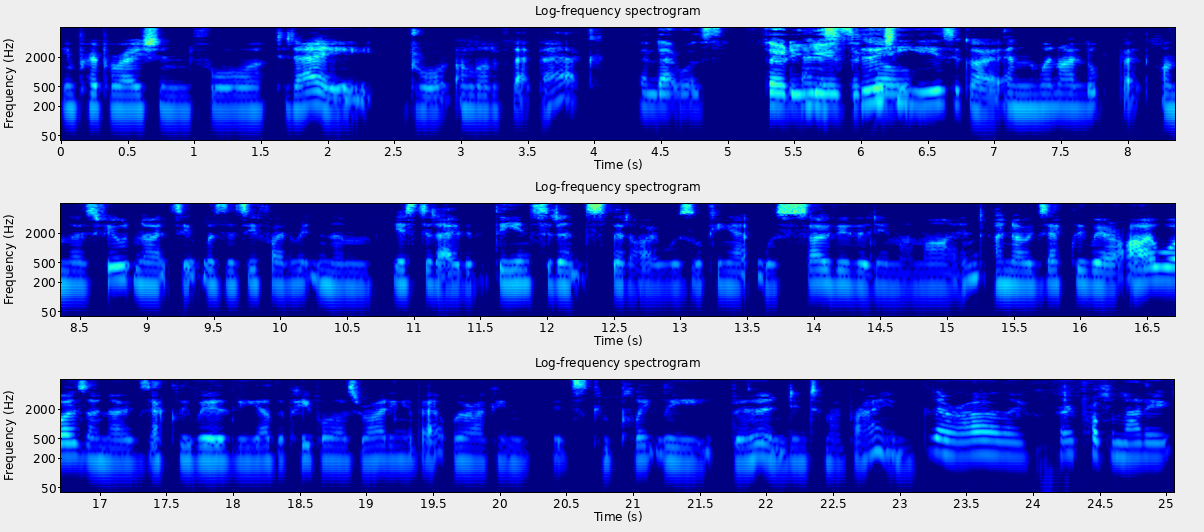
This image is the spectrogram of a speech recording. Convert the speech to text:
in preparation for today brought a lot of that back. And that was 30 and years 30 ago. 30 years ago. And when I looked back on those field notes, it was as if I'd written them yesterday. The, the incidents that I was looking at was so vivid in my mind. I know exactly where I was. I know exactly where the other people I was writing about, where I can, it's completely burned into my brain. There are like very problematic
